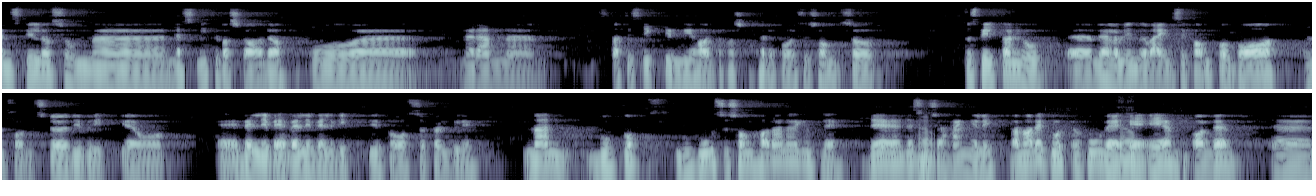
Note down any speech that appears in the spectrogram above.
en spiller som eh, nesten ikke var skada. Og eh, med den eh, statistikken vi hadde fra skade forrige sesong, så, så, spilte han jo eh, mer eller mindre hver eneste kamp og var en sånn stødig brikke. og eh, veldig, veldig, veldig viktig for oss, selvfølgelig. Men hvor, godt, hvor god sesong hadde han egentlig? Det, det syns ja. jeg henger litt. Han hadde et godt, god EM, ja. alle Eh,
